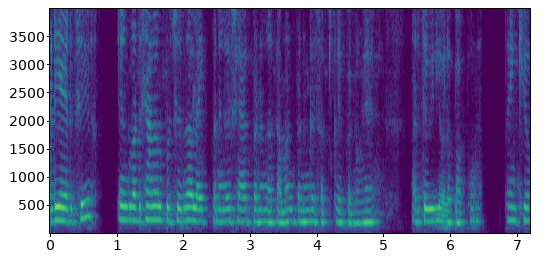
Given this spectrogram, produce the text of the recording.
ரெடி ஆயிடுச்சு. எங்களோட சேனல் பிடிச்சிருந்தா லைக் பண்ணுங்கள் ஷேர் பண்ணுங்கள் கமெண்ட் பண்ணுங்கள் சப்ஸ்கிரைப் பண்ணுங்கள் அடுத்த வீடியோவில் பார்ப்போம் தேங்க்யூ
